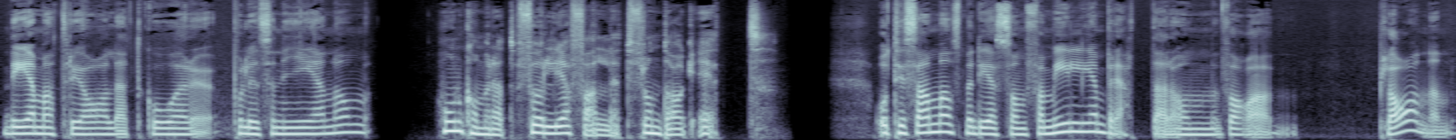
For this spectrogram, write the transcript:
Det materialet går polisen igenom. Hon kommer att följa fallet från dag ett. Och tillsammans med det som familjen berättar om vad planen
